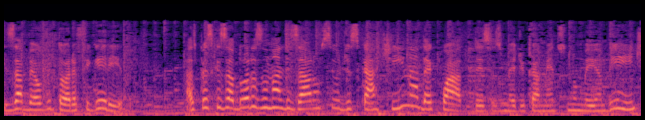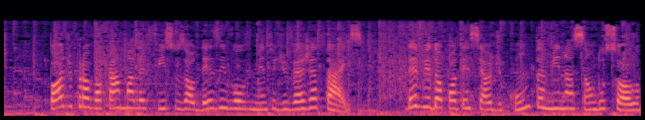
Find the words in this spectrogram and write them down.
Isabel Vitória Figueiredo. As pesquisadoras analisaram se o descarte inadequado desses medicamentos no meio ambiente pode provocar malefícios ao desenvolvimento de vegetais, devido ao potencial de contaminação do solo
